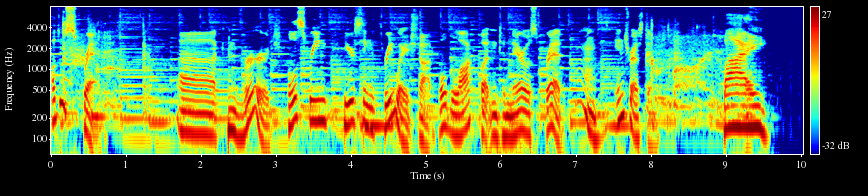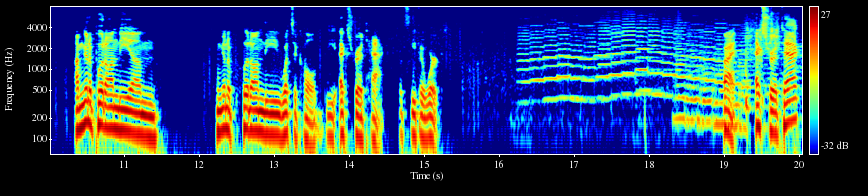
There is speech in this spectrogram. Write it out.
I'll do spread. Uh, converge. Full screen piercing three-way shot. Hold lock button to narrow spread. Hmm, interesting. Bye. I'm gonna put on the, um, I'm gonna put on the, what's it called? The extra attack. Let's see if it works. Alright, extra attack.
